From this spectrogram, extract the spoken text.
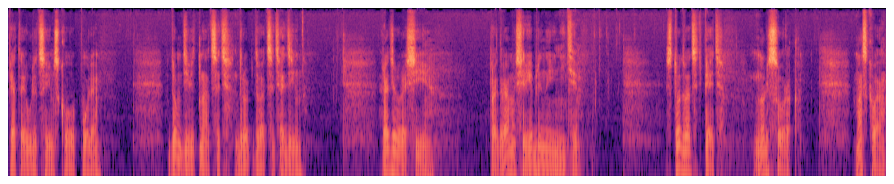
Пятая улица Имского поля. Дом 19, дробь 21. Радио России. Программа «Серебряные нити». 125 040. Москва.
